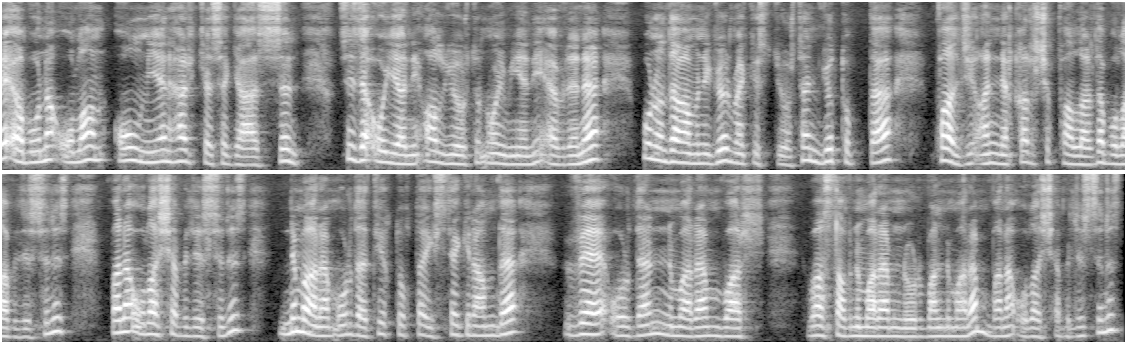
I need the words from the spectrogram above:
ve abone olan olmayan herkese gelsin. Size o yani alıyorsun oymayanı evrene. Bunun devamını görmek istiyorsan YouTube'da falcı anne karışık fallarda bulabilirsiniz. Bana ulaşabilirsiniz. Numaram orada TikTok'ta, Instagram'da ve oradan numaram var. WhatsApp numaram, normal numaram bana ulaşabilirsiniz.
